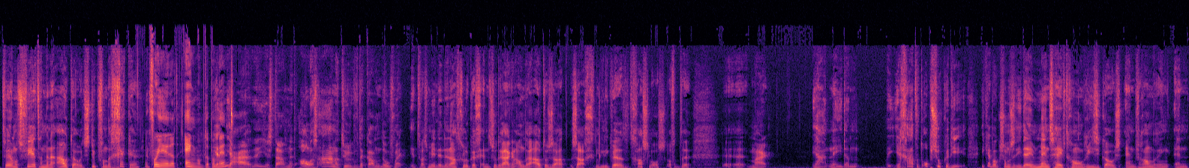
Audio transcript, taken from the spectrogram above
240 met een auto, het is natuurlijk van de gekken. En vond je dat eng op dat moment? Ja, ja, je staat met alles aan natuurlijk. Want dat kan, dat hoeft mij, het was midden in de nacht gelukkig. En zodra ik een andere auto zag, zag liet ik wel het gas los. Of het, eh, eh, eh, maar ja, nee, dan... Je gaat het opzoeken. Die, ik heb ook soms het idee, een mens heeft gewoon risico's en verandering. En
